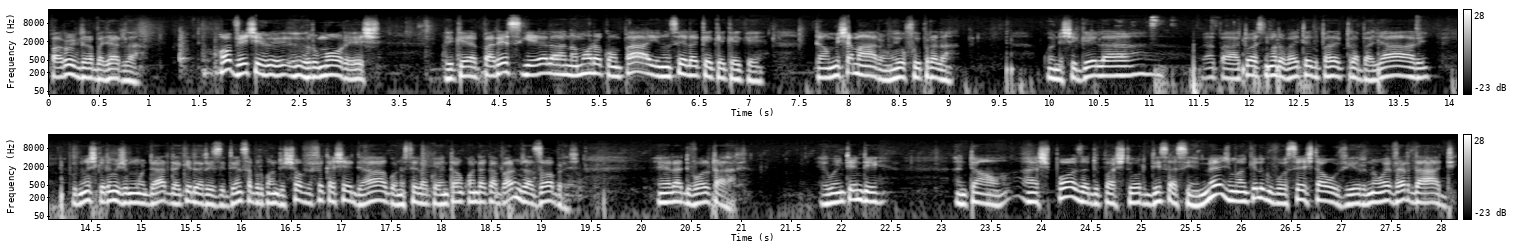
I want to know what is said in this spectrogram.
parou de trabalhar lá. Houve este, de que parece que ela namora com o pai, não sei lá o que, que, que, que. Então me chamaram, eu fui para lá. Quando cheguei lá, a tua senhora vai ter que parar de trabalhar, porque nós queremos mudar daqui da residência, porque quando chove fica cheio de água, não sei lá. Então, quando acabarmos as obras, ela de voltar. Eu entendi. Então, a esposa do pastor disse assim: mesmo aquilo que você está a ouvir não é verdade.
